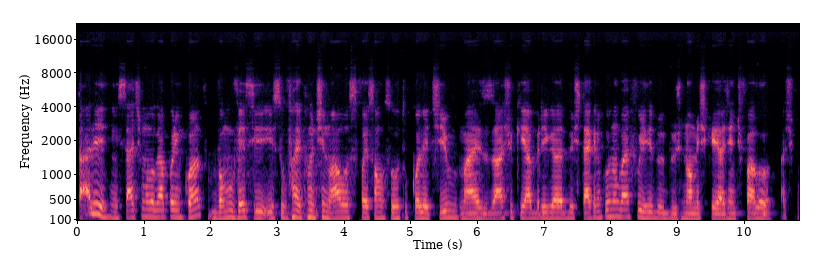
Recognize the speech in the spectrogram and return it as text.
tá ali em sétimo lugar por enquanto. Vamos ver se isso vai continuar ou se foi só um surto coletivo, mas acho que a briga dos técnicos não vai fugir do, dos nomes que a gente falou. Acho que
